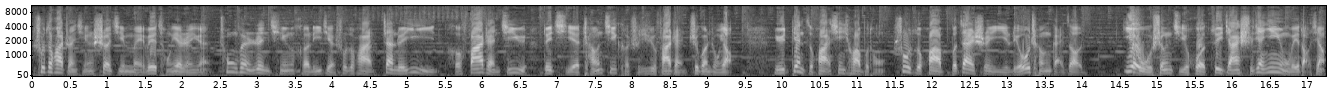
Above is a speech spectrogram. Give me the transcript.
数字化转型涉及每位从业人员充分认清和理解数字化战略意义和发展机遇，对企业长期可持续发展至关重要。与电子化、信息化不同，数字化不再是以流程改造、业务升级或最佳实践应用为导向，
